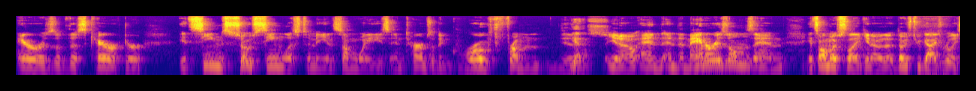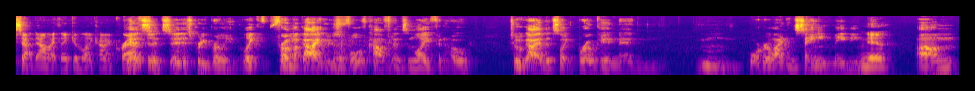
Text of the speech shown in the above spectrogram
eras of this character it seems so seamless to me in some ways in terms of the growth from the Yes. you know and and the mannerisms and it's almost like you know th- those two guys really sat down i think and like kind of crafted yeah, it's, it's it's pretty brilliant. Like from a guy who's full of confidence in life and hope to a guy that's like broken and mm, borderline insane, maybe. yeah Um,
